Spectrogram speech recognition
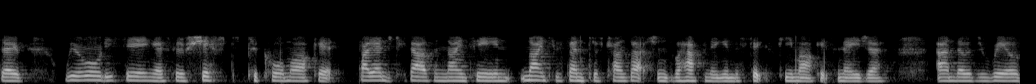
So we were already seeing a sort of shift to core markets. By the end of 2019, 90% of transactions were happening in the six key markets in Asia and there was a real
